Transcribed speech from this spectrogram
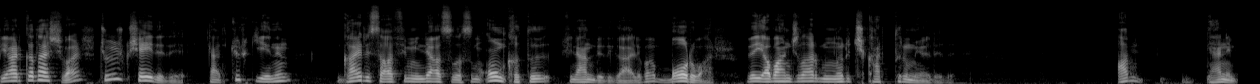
Bir arkadaş var. Çocuk şey dedi. Yani Türkiye'nin gayri safi milli hasılasının 10 katı filan dedi galiba. Bor var ve yabancılar bunları çıkarttırmıyor dedi. Abi yani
